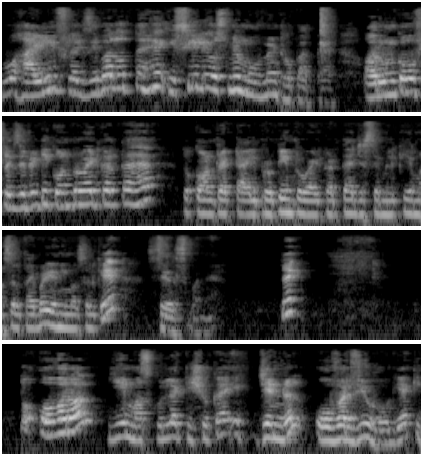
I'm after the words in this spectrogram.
वो हाईली फ्लेक्सिबल होते हैं, इसीलिए उसमें मूवमेंट हो पाता है। और उनको वो फ्लेक्सिबिलिटी कौन प्रोवाइड करता है? तो कॉन्ट्रेक्टाइल प्रोटीन प्रोवाइड करता है, जिससे मिलकर मसल फाइबर यानी मसल के सेल्स बने। ठीक? तो ओवरऑल ये मस्कुलर टिश्यू का एक जनरल ओवरव्यू हो गया कि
